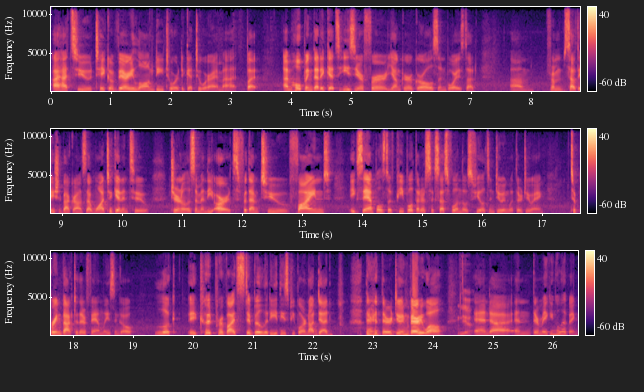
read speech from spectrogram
I had to take a very long detour to get to where I'm at. But I'm hoping that it gets easier for younger girls and boys that um, from South Asian backgrounds that want to get into journalism and the arts for them to find examples of people that are successful in those fields and doing what they're doing to bring back to their families and go look it could provide stability these people are not dead they're they're doing very well yeah and uh, and they're making a living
